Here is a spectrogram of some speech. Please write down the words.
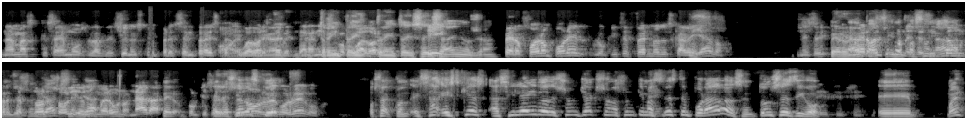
Nada más que sabemos las lesiones que presenta este jugador, este veteranísimo 30 y- jugador. 36 Sí. años ya. Pero fueron por él. Lo que dice Fer no es descabellado. Necesita, Pero a no ver, pasó- no pasó necesita nada un receptor Jackson, sólido ya. número uno, nada, Pero- porque se pero lesionó luego, luego. O sea, con- esa- es que as- así le ha ido a Deshaun Jackson las últimas Sí. tres temporadas. Entonces, digo, Sí, sí, sí. eh, bueno,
